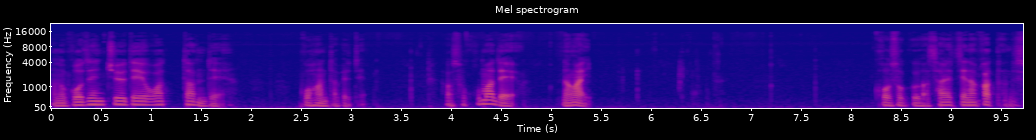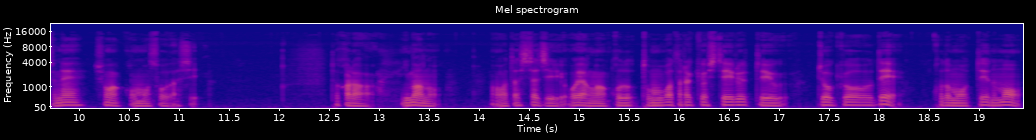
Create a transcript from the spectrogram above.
あの午前中で終わったんでご飯食べて。そこまで長い拘束がされてなかったんですね。小学校もそうだし。だから今の、私たち親が共働きをしているという状況で子供っていうのも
